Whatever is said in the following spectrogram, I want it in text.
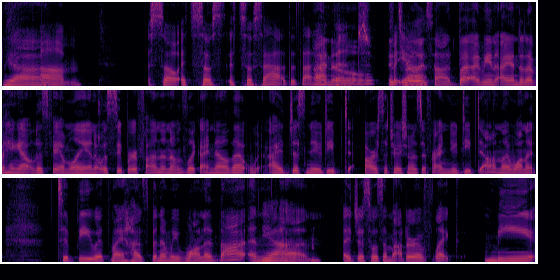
Yeah. Um, so it's so it's so sad that that happened. I know. But It's yeah. really sad. But I mean, I ended up hanging out with his family and it was super fun. And I was like, I know that w- I just knew deep, d- our situation was different. I knew deep down I wanted to be with my husband and we wanted that. And Yeah. um, it just was a matter of like me,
